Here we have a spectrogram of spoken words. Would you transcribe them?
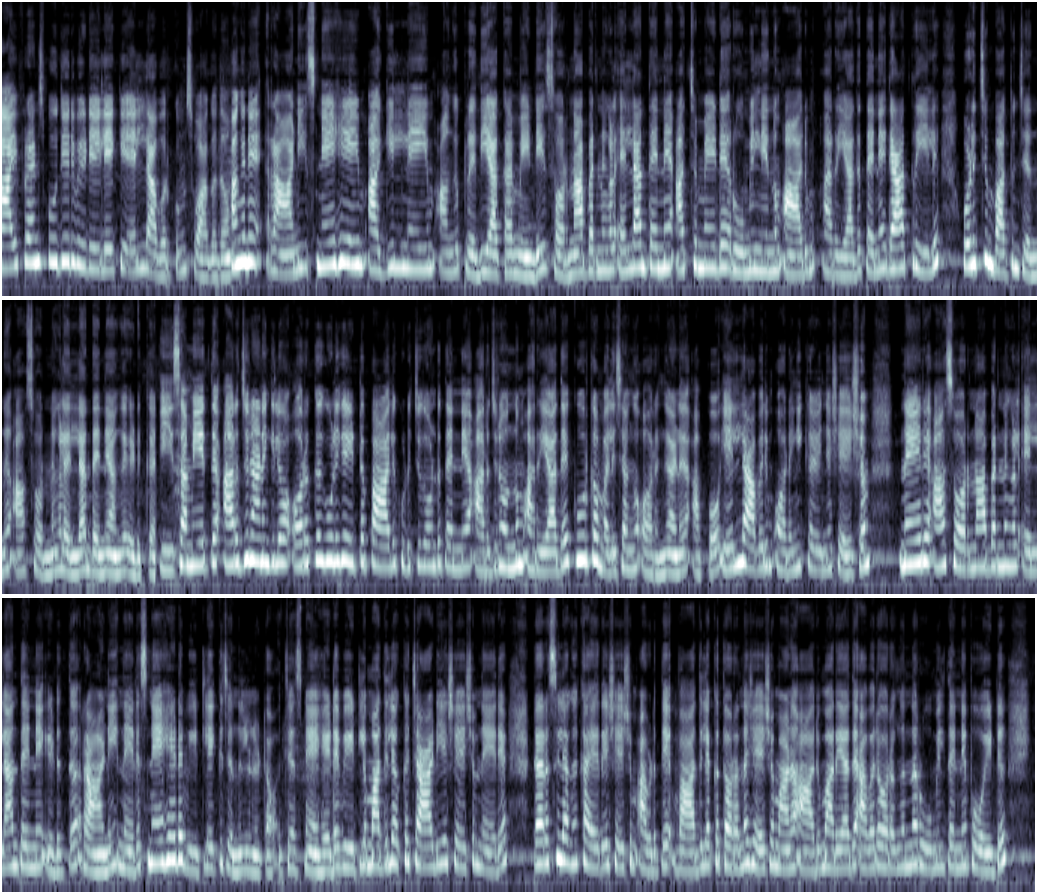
Hi friends പുതിയൊരു വീഡിയോയിലേക്ക് എല്ലാവർക്കും സ്വാഗതം. അങ്ങനെ റാണി സ്നേഹയെയും അഖിലിനെയും അങ്ങ് പ്രതിയാക്കാൻ വേണ്ടി സ്വർണാഭരണങ്ങൾ എല്ലാം തന്നെ അച്ചമ്മയുടെ റൂമിൽ നിന്നും ആരും അറിയാതെ തന്നെ രാത്രിയിൽ ഒളിച്ചും പാത്തും ചെന്ന് ആ സ്വർണങ്ങളെല്ലാം തന്നെ അങ്ങ് എടുക്കാൻ. ഈ സമയത്ത് അർജുനാണെങ്കിലോ ഉറക്ക ഗുളിക ഇട്ട് പാൽ കുടിച്ചതുകൊണ്ട് തന്നെ അർജുൻ ഒന്നും അറിയാതെ കൂർക്കം വലിച്ച് അങ്ങ് ഉറങ്ങാണ്. അപ്പോൾ എല്ലാവരും ഉറങ്ങിക്കഴിഞ്ഞ ശേഷം നേരെ ആ സ്വർണാഭരണങ്ങൾ എല്ലാം തന്നെ എടുത്ത് റാണി നേരെ സ്നേഹയുടെ വീട്ടിലേക്ക് ചെന്നിട്ടുണ്ട് കേട്ടോ. സ്നേഹയുടെ വീട്ടിൽ മതിലൊക്കെ ചാടിയ ശേഷം നേരെ ടെറസിൽ അങ്ങ് കയറിയ ശേഷം അവിടുത്തെ വാതിലൊക്കെ തുറന്ന ശേഷമാണ് ആരും അറിയാതെ അവർ ഉറങ്ങുന്ന റൂമിൽ തന്നെ പോയിട്ട്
